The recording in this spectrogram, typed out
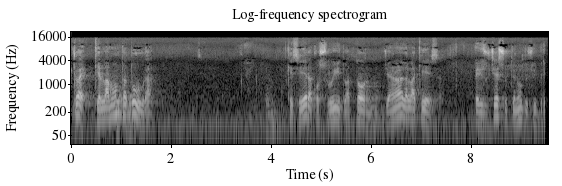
Cioè che la montatura che si era costruito attorno al generale della Chiesa per i successi ottenuti sui brigati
